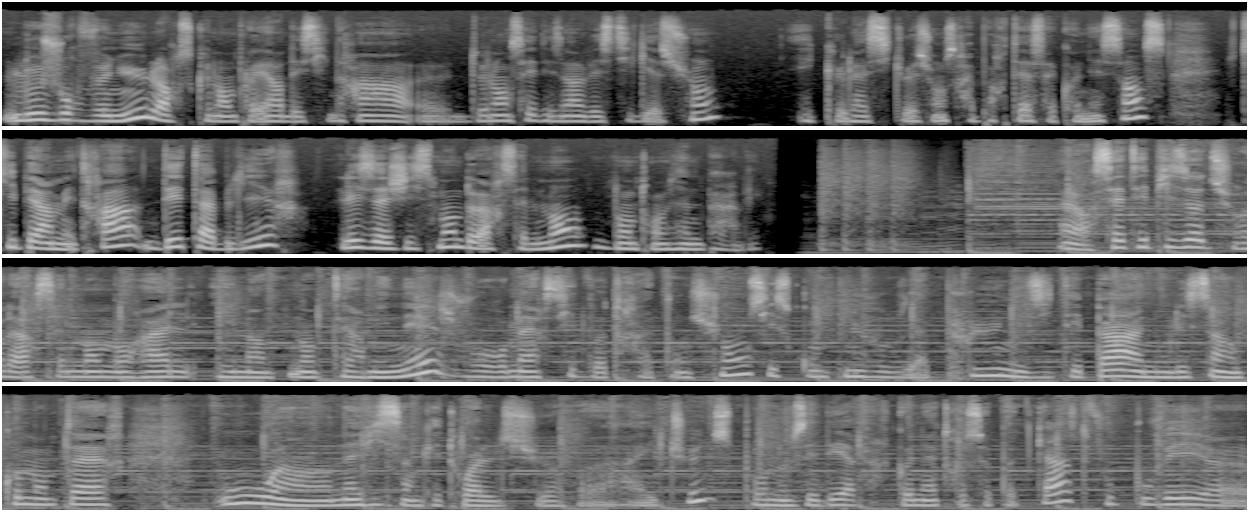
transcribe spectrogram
le jour venu, lorsque l'employeur décidera de lancer des investigations et que la situation sera portée à sa connaissance, qui permettra d'établir les agissements de harcèlement dont on vient de parler. Alors cet épisode sur le harcèlement moral est maintenant terminé. Je vous remercie de votre attention. Si ce contenu vous a plu, n'hésitez pas à nous laisser un commentaire ou un avis 5 étoiles sur euh, iTunes pour nous aider à faire connaître ce podcast. Vous pouvez euh,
